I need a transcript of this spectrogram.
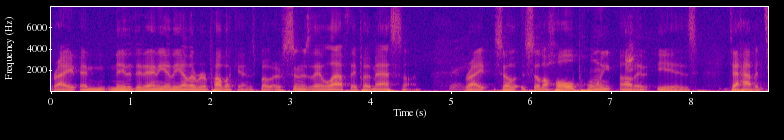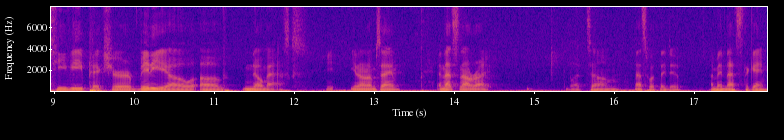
right? And neither did any of the other Republicans. But as soon as they left, they put masks on, right? So, so the whole point of it is to have a TV picture, video of no masks, You, you know what I'm saying? And that's not right. But um, that's what they do. I mean, that's the game.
